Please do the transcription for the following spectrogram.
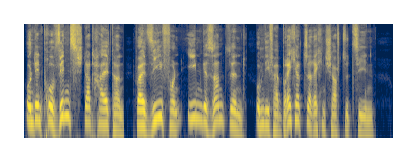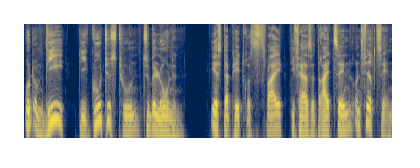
und den Provinzstatthaltern, weil sie von ihm gesandt sind, um die Verbrecher zur Rechenschaft zu ziehen und um die, die Gutes tun, zu belohnen. 1. Petrus 2, die Verse 13 und 14.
